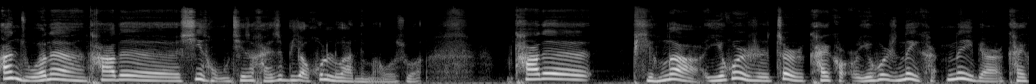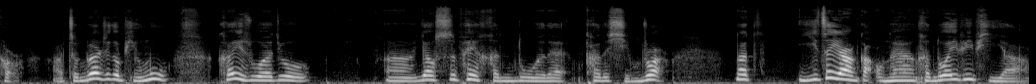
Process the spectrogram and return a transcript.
安卓呢，它的系统其实还是比较混乱的嘛。我说，它的屏啊，一会儿是这儿开口，一会儿是那开那边开口啊，整个这个屏幕可以说就嗯，要适配很多的它的形状。那一这样搞呢，很多 A P P 呀，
